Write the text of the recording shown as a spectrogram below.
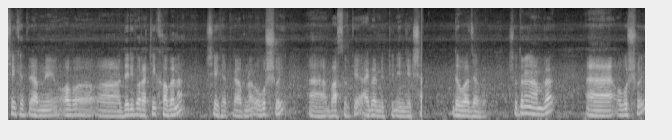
সেক্ষেত্রে আপনি দেরি করা ঠিক হবে না। সেক্ষেত্রে আপনার অবশ্যই বাছুরকে আইবারমেকটিন ইঞ্জেকশন দেওয়া যাবে। সুতরাং আমরা অবশ্যই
